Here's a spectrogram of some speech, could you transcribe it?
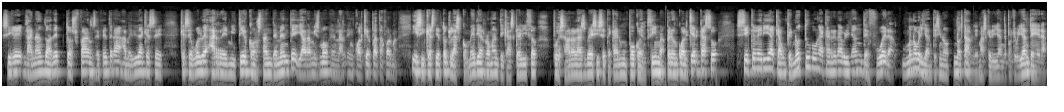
sigue ganando adeptos, fans, etcétera, a medida que se, que se vuelve a reemitir constantemente y ahora mismo en, en cualquier plataforma. Y sí que es cierto que las comedias románticas que él hizo, pues ahora las ves y se te caen un poco encima. Pero en cualquier caso, sí que diría que aunque no tuvo una carrera brillante fuera, no brillante, sino notable más que brillante, porque brillante era,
